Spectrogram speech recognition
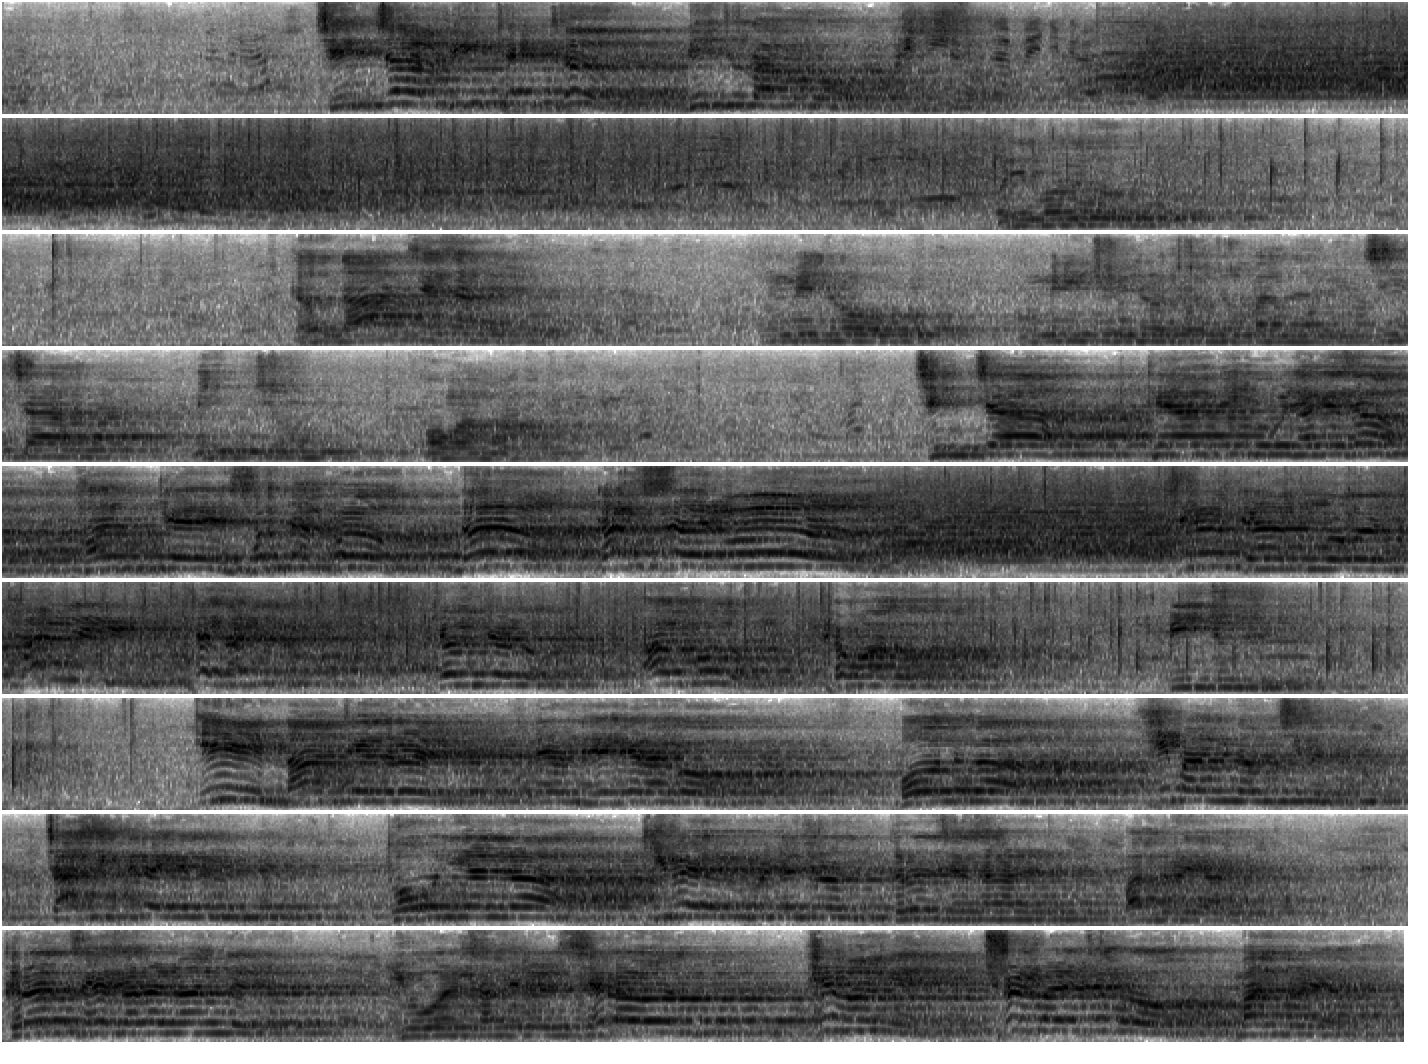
진짜 빅텐트 민주당으로 오십시오. 우리 모두 더 나은 세상을 국민으로 국민이 주민으로 존중받는 진짜 민주공화국 진짜 대한민국을 향해서 함께 손잡고 나아갑시다 여러분! 지금 대한민국은 할 일이 세상이 경제도 안보도 평화도 민주주의. 이 난제들을 우리는 해결하고 모두가 희망이 넘치는 자식들에게는 돈이 아니라 그런 세상을 만들어야 합니다. 그런 세상을 만들 6월 3일을 새로운 희망의 출발점으로 만들어야 합니다.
